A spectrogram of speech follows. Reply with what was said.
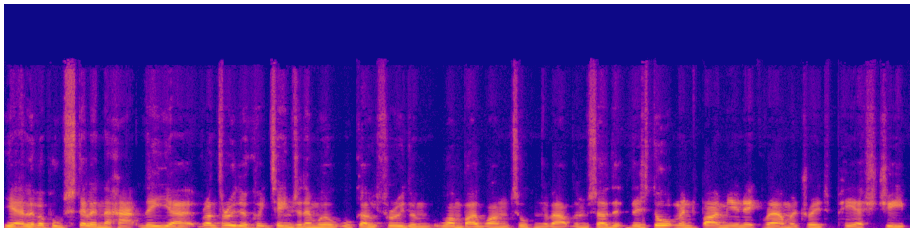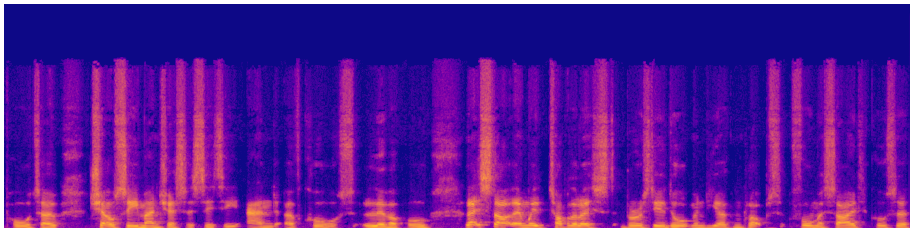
yeah, Liverpool still in the hat. The uh, run through the quick teams and then we'll we'll go through them one by one, talking about them. So there's Dortmund, Bayern Munich, Real Madrid, PSG, Porto, Chelsea, Manchester City, and of course Liverpool. Let's start then with top of the list, Borussia Dortmund, Jurgen Klopp's former side. Of course, a,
